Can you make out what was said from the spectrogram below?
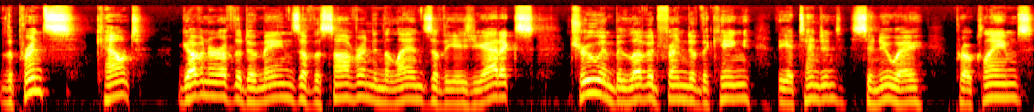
The prince, count, governor of the domains of the sovereign in the lands of the Asiatics, true and beloved friend of the king, the attendant Sinuhe, proclaims,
